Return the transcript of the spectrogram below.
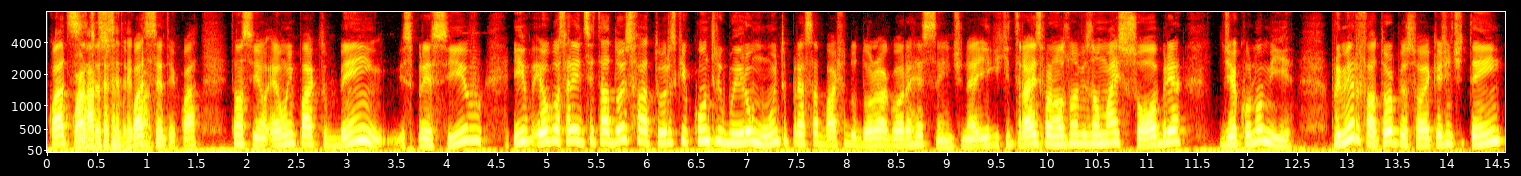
4,64. 4,64. Então, assim, é um impacto bem expressivo. E eu gostaria de citar dois fatores que contribuíram muito para essa baixa do dólar agora recente, né? E que traz para nós uma visão mais sóbria de economia. O primeiro fator, pessoal, é que a gente tem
